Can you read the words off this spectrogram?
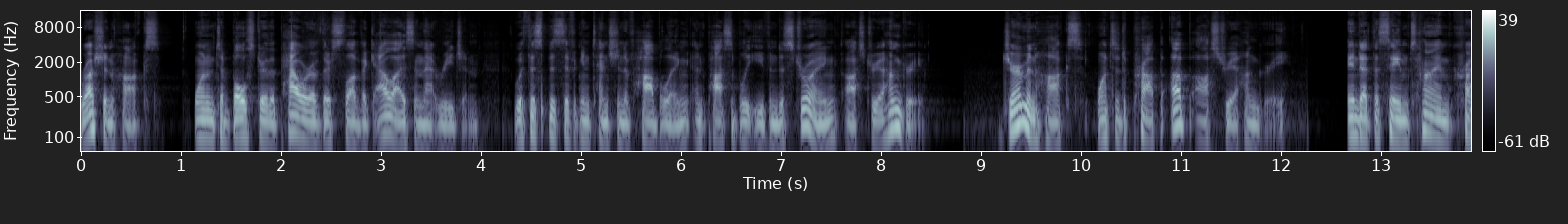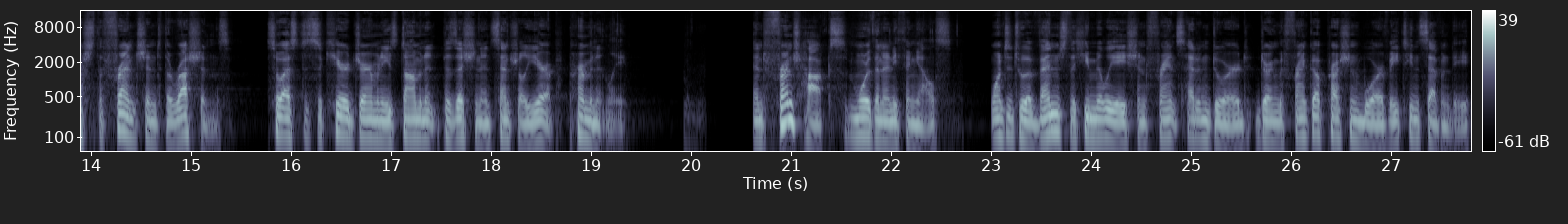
Russian hawks wanted to bolster the power of their Slavic allies in that region, with the specific intention of hobbling and possibly even destroying Austria Hungary. German hawks wanted to prop up Austria Hungary, and at the same time crush the French and the Russians, so as to secure Germany's dominant position in Central Europe permanently and French hawks, more than anything else, wanted to avenge the humiliation France had endured during the Franco Prussian War of 1870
